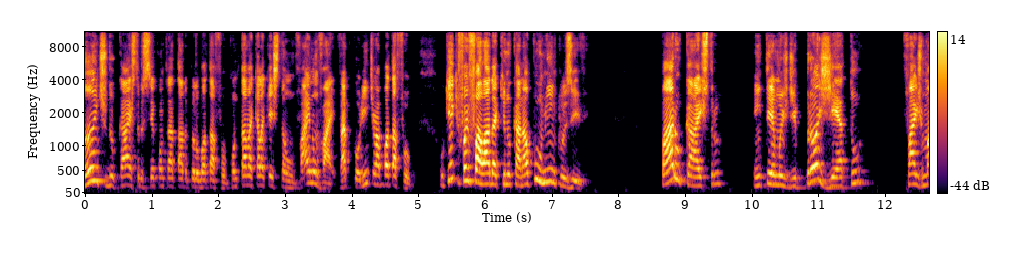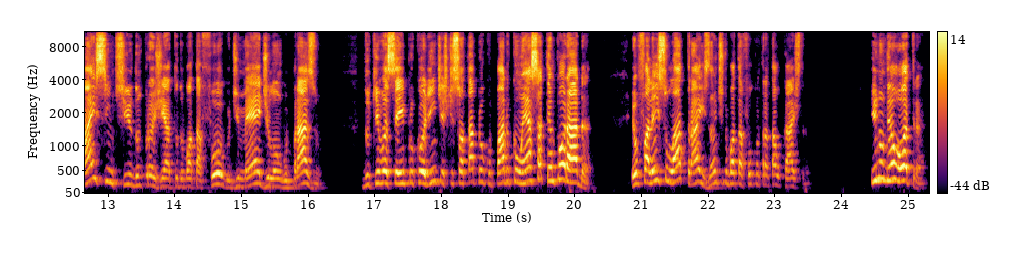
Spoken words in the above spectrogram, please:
antes do Castro ser contratado pelo Botafogo? Quando estava aquela questão, vai ou não vai? Vai para o Corinthians, vai para o Botafogo. O que, que foi falado aqui no canal, por mim, inclusive? Para o Castro, em termos de projeto, faz mais sentido um projeto do Botafogo de médio e longo prazo do que você ir para o Corinthians, que só está preocupado com essa temporada. Eu falei isso lá atrás, antes do Botafogo contratar o Castro. E não deu outra.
